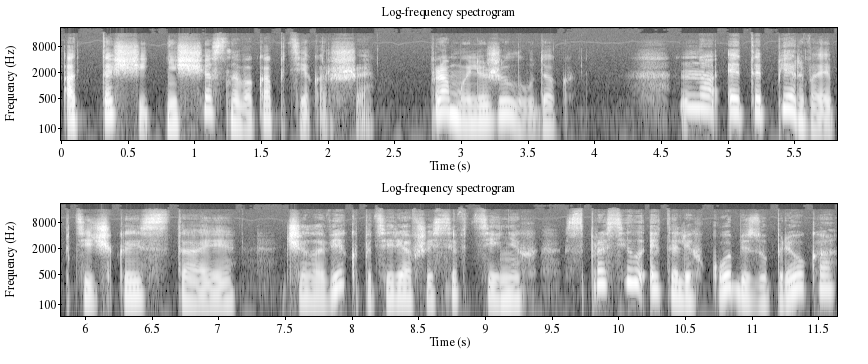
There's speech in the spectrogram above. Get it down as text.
оттащить несчастного к аптекарше. Промыли желудок. Но это первая птичка из стаи. Человек, потерявшийся в тенях, спросил это легко, без упрека,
